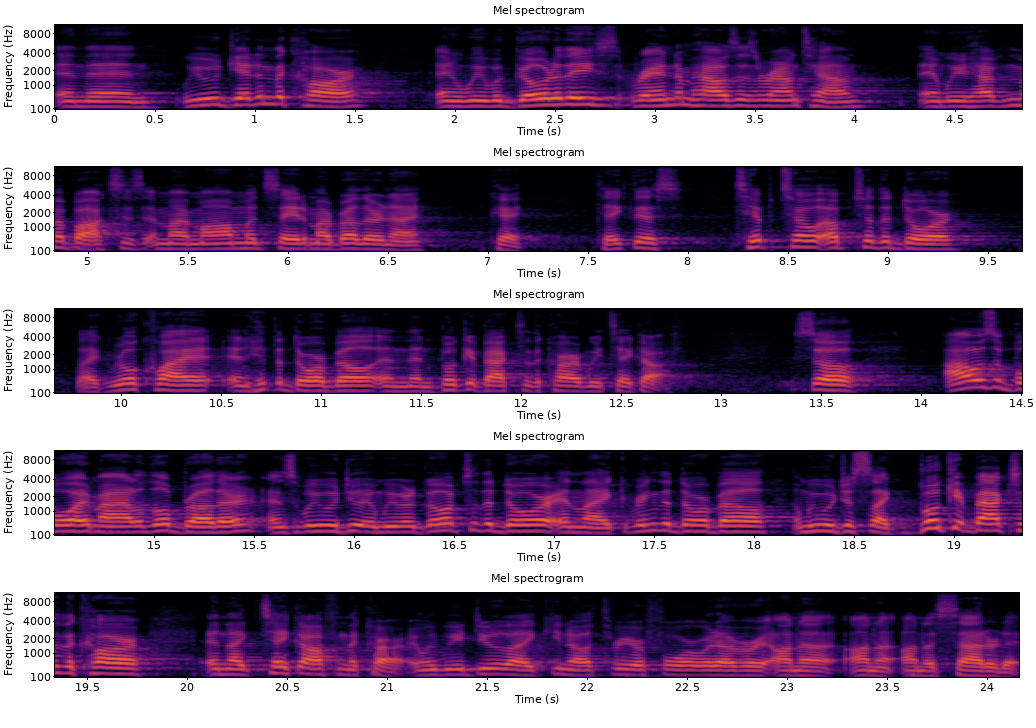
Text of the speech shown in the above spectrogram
and then we would get in the car, and we would go to these random houses around town, and we'd have them in boxes, and my mom would say to my brother and I, okay, take this, tiptoe up to the door, like real quiet, and hit the doorbell, and then book it back to the car, and we'd take off. So I was a boy, my little brother, and so we would do, and we would go up to the door and like ring the doorbell, and we would just like book it back to the car and like take off in the car, and we would do like you know three or four or whatever on a on a on a Saturday.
